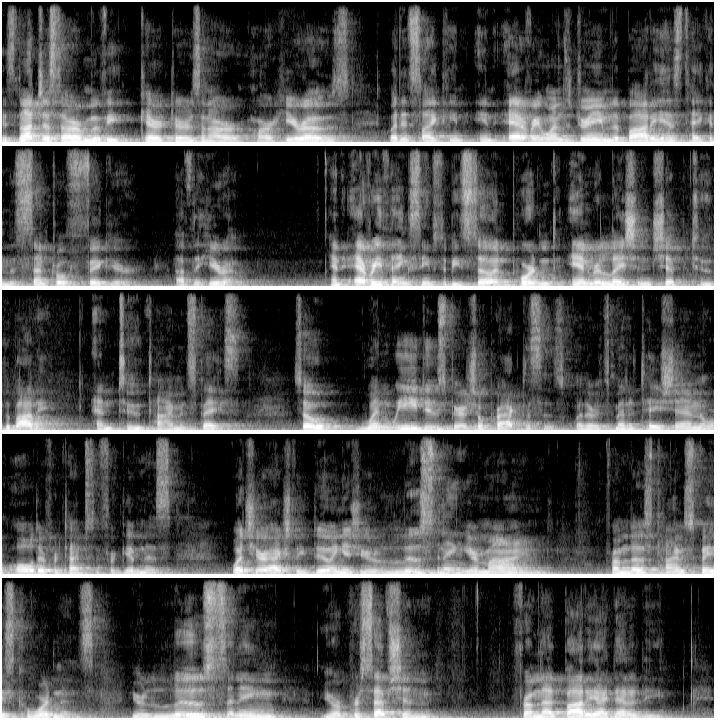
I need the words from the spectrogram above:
It's not just our movie characters and our, our heroes, but it's like in, in everyone's dream, the body has taken the central figure of the hero. And everything seems to be so important in relationship to the body and to time and space. So when we do spiritual practices, whether it's meditation or all different types of forgiveness, what you're actually doing is you're loosening your mind from those time-space coordinates. You're loosening your perception from that body identity.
